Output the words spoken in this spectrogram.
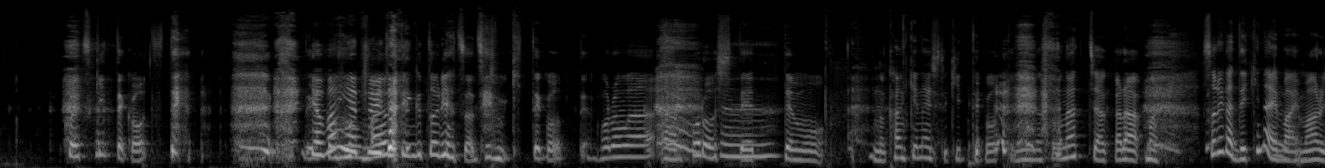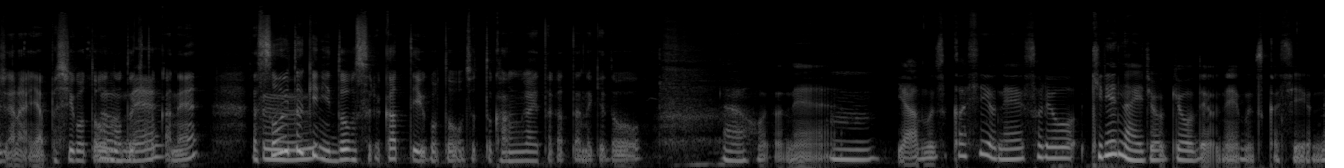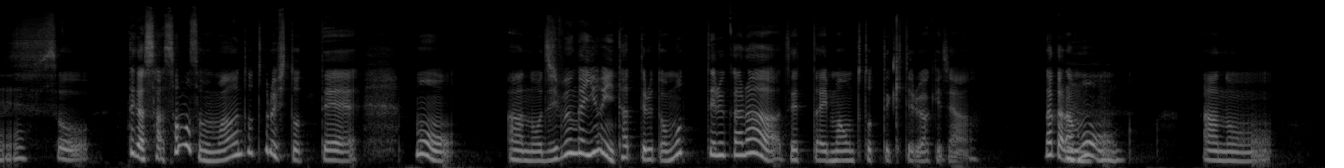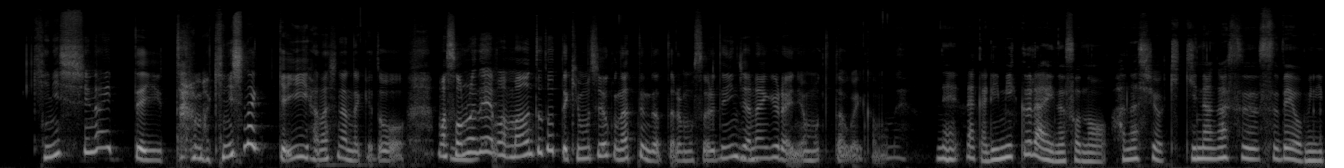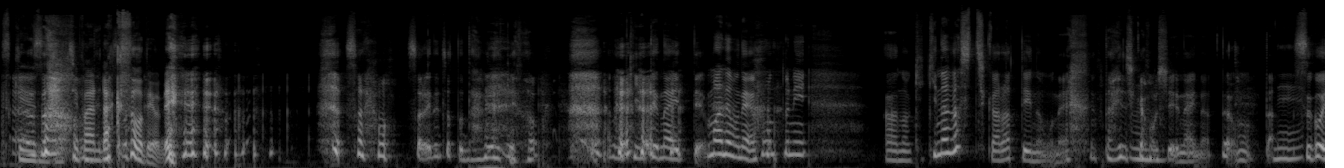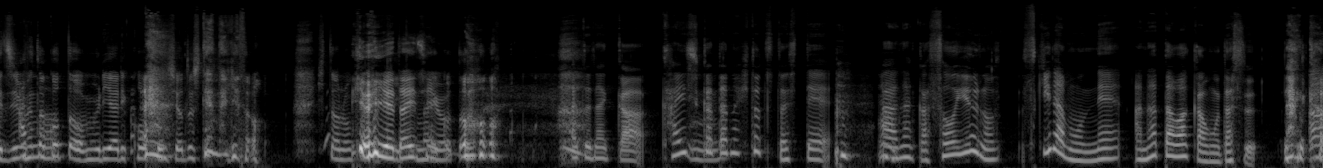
こいつ切ってこうっつって。で やばいやつみたい。マウンティング取るやつは全部切ってこうって。フォロワーあフォローしてってもあの関係ない人切ってこうってみんなそうなっちゃうからまあそれができない場合もあるじゃない？やっぱ仕事の時とかね。そういう時にどうするかっていうことをちょっと考えたかったんだけど、なるほどね、うん、いや難しいよね。それを切れない状況だよね。難しいよね。そう。てかさそもそもマウント取る人ってもうあの自分が優位に立ってると思ってるから絶対マウント取ってきてるわけじゃん。だからもう、うんうん。あの気にしないって言ったら、まあ、気にしなきゃいい話なんだけど、まあ、それで、まあ、マウント取って気持ちよくなってんだったらもうそれでいいんじゃないぐらいに思ってた方がいいかもね。ねなんかリミくらいのその話を聞き流す術を身につけるのが一番楽そうだよね。それもそれでちょっとダメだけど。あの聞いてないって。まあでもね本当にあの聞き流す力っていうのもね 大事かもしれないなって思った、うん。ね。すごい自分のことを無理やり肯定しようとしてんだけど 人のいやいや聞てない大事よ。ことをあとなんか返し方の一つとして、うん。あなんかそういうの好きだもんね。あなたは感を出す。なんか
